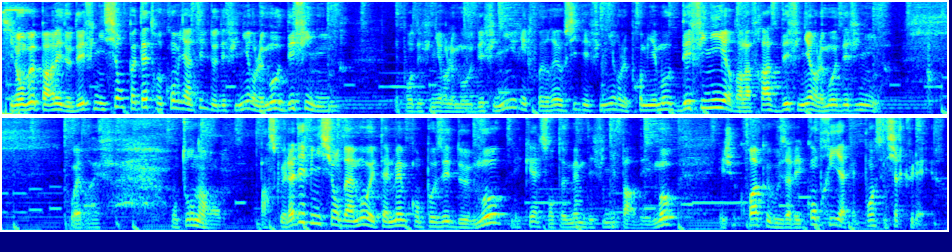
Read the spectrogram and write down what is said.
Si l'on veut parler de définition, peut-être convient-il de définir le mot définir. Et pour définir le mot définir, il faudrait aussi définir le premier mot définir dans la phrase définir le mot définir. Ouais bref, on tourne en rond. Parce que la définition d'un mot est elle-même composée de mots, lesquels sont eux-mêmes définis par des mots, et je crois que vous avez compris à quel point c'est circulaire.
